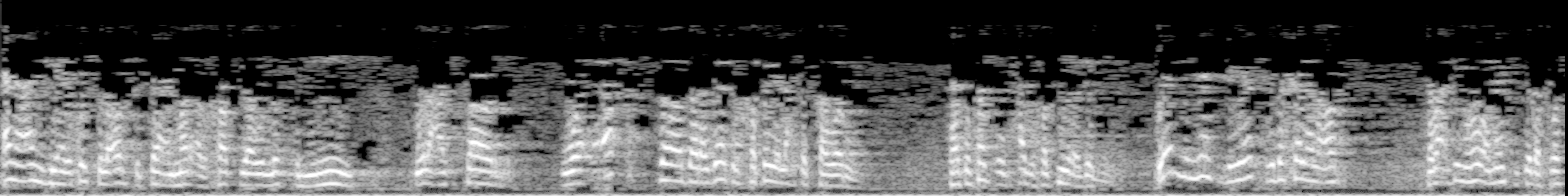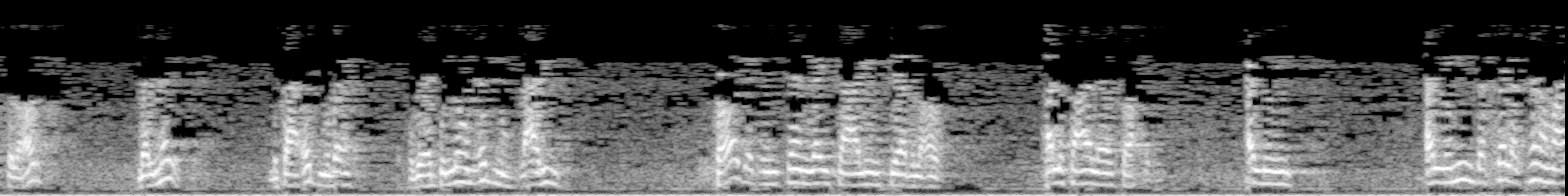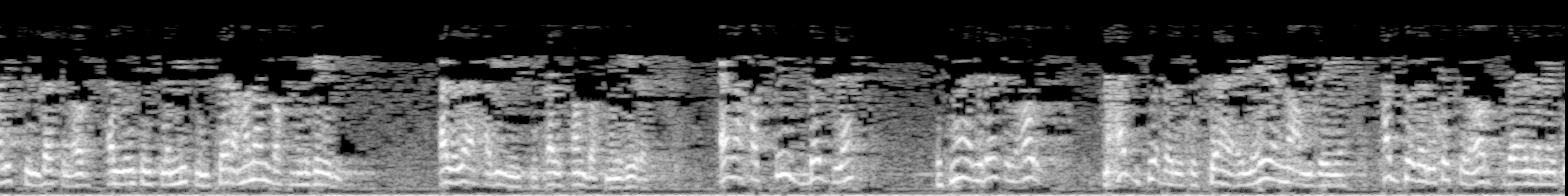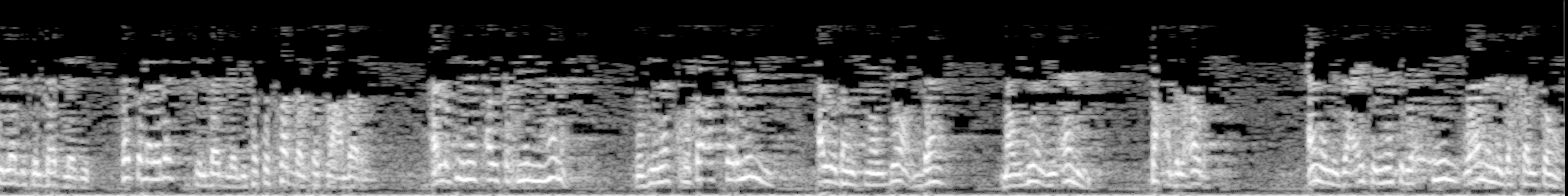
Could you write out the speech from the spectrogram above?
أنا عندي هيخش العرس بتاع المرأة الخاطيه واللص اليمين والعشار وأقصى درجات الخطية اللي هتتصوروها هتفاجئوا بحاجة خطيرة جدا. لم الناس ديت ودخلها العرس وبعدين وهو ماشي كده في وسط العرس ده الملك بتاع ابنه بقى وبيقدم لهم ابنه العريس. فوجد إنسان ليس عليه ثياب العرس قال له تعالى يا صاحبي. قال له إيه؟ قال له مين دخلك هنا وما عليكش لباس العرس قال له أنت مش لميت من الشارع ما أنا من غيري. قال له لا يا حبيبي مش مخالف أنضف من غيرك. أنا حطيت بدلة اسمها لباس العرس ما حدش يقدر يخشها اللي هي المعمودية. حدش يقدر يخش العرس ده إلا لما يكون لابس البدلة دي. فانت ما لبستش البدلة دي فتتفضل تطلع بره. قال له في ناس أوسخ مني هنا وفي ناس خطاء أكتر مني. قال له ده مش موضوع ده موضوعي أنا صاحب العرس أنا اللي دعيت الناس الوحشين وأنا اللي دخلتهم.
